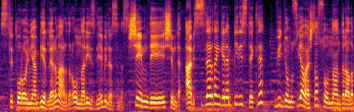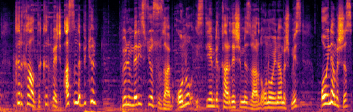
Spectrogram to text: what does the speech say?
Stick War oynayan birileri vardır. Onları izleyebilirsiniz. Şimdi şimdi abi sizlerden gelen bir istekle videomuzu yavaştan sonlandıralım. 46 45 aslında bütün bölümleri istiyorsunuz abi. Onu isteyen bir kardeşimiz vardı. Onu oynamış mıyız? Oynamışız.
